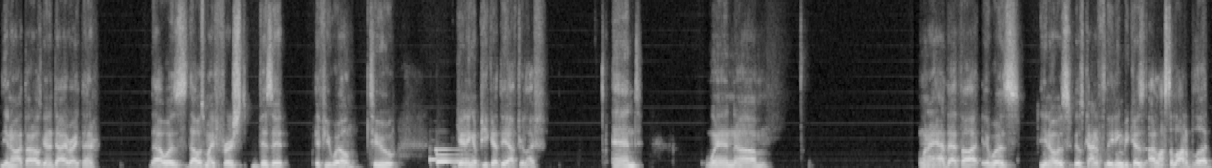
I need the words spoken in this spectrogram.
you know, I thought I was going to die right there. that was that was my first visit, if you will, to getting a peek at the afterlife. And when um, when I had that thought, it was you know it was, it was kind of fleeting because I lost a lot of blood.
